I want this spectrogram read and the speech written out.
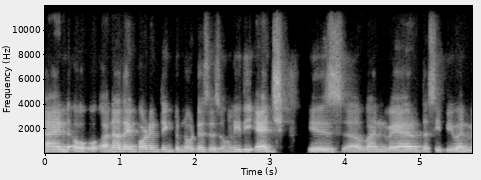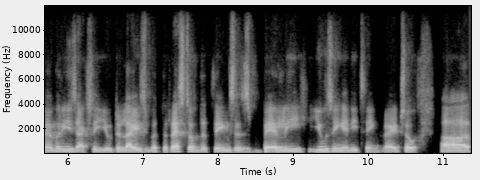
And oh, another important thing to notice is only the edge is uh, one where the CPU and memory is actually utilized, but the rest of the things is barely using anything, right? So uh,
